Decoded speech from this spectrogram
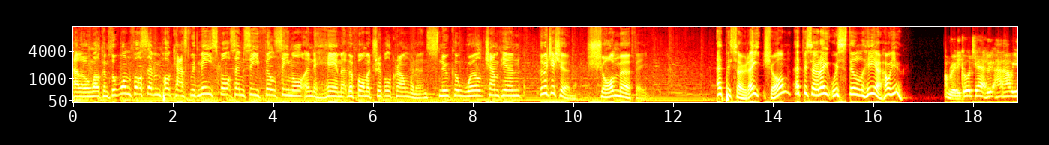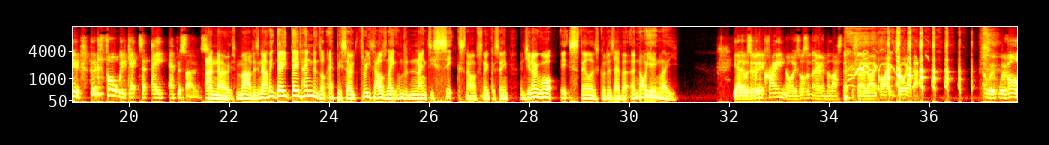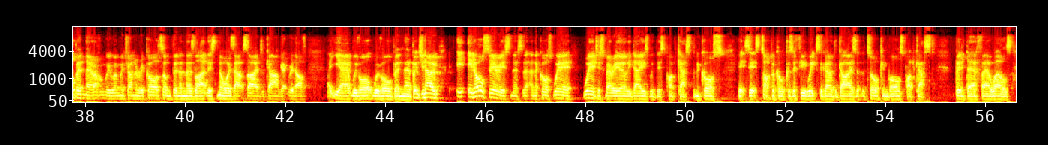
Hello and welcome to the 147 podcast with me, sports MC Phil Seymour, and him, the former Triple Crown winner and snooker world champion, the magician, Shaun Murphy. Episode 8, Shaun. Episode 8, we're still here. How are you? I'm really good, yeah. Who, how, are you? Who'd have thought we'd get to eight episodes? I know, it's mad, isn't it? I think Dave, Dave Hendon's on episode 3896 now of Snooker Scene. And do you know what? It's still as good as ever, annoyingly. Yeah, there was a bit of crane noise, wasn't there, in the last episode? I quite enjoyed that. We, we've all been there, haven't we, when we're trying to record something and there's like this noise outside you can't get rid of. Uh, yeah, we've all we've all been there. But you know, in all seriousness, and of course we're we're just very early days with this podcast, and of course it's it's topical because a few weeks ago the guys at the Talking Balls podcast bid their farewells.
